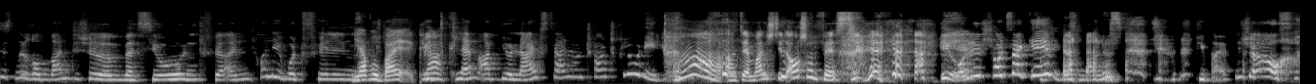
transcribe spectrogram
ist eine romantische Version für einen Hollywood-Film. Ja, wobei, klar. Mit Clam Up Your Lifestyle und George Clooney. Ah, ach, der Mann steht auch schon fest. Die Rolle ist schon vergeben des Mannes. Die weibliche auch.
